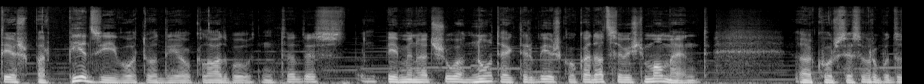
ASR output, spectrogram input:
tieši par piedzīvoto dievu klātbūtni, tad es pieminētu šo. Noteikti ir bieži kaut kādi atsevišķi momenti, kurus es varbūt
